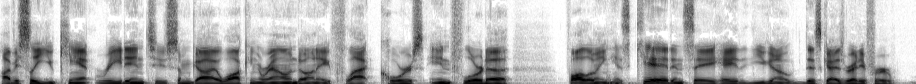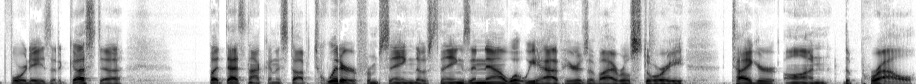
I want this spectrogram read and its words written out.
Obviously, you can't read into some guy walking around on a flat course in Florida following his kid and say, hey, you know, this guy's ready for four days at Augusta. But that's not going to stop Twitter from saying those things. And now what we have here is a viral story Tiger on the prowl.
